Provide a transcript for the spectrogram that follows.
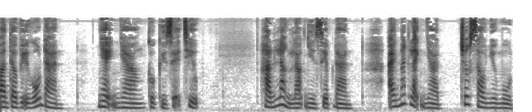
mang theo vị gỗ đàn, nhẹ nhàng, cực kỳ dễ chịu. Hắn lặng lặng nhìn Diệp Đàn, ánh mắt lạnh nhạt, trước sau như một,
